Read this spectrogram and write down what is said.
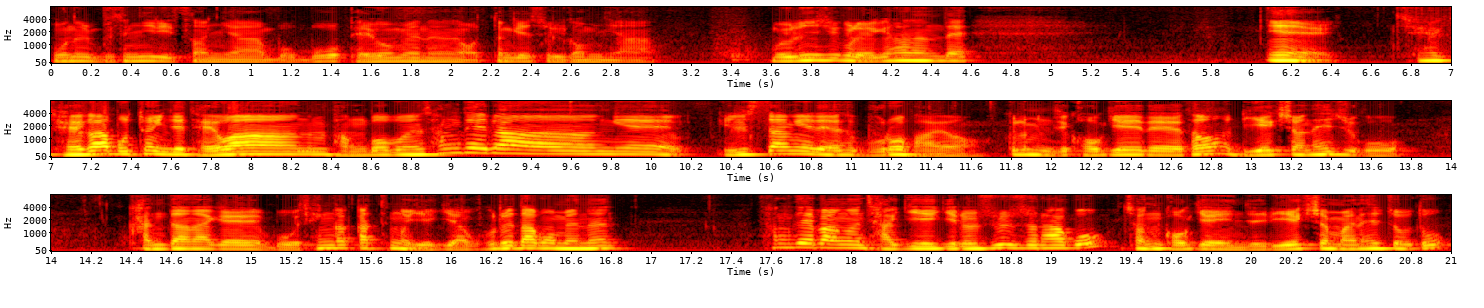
오늘 무슨 일이 있었냐, 뭐뭐 배우면은 어떤 게 즐겁냐, 뭐 이런 식으로 얘기를 하는데 예. 제- 제가 보통 이제 대화하는 방법은 상대방의 일상에 대해서 물어봐요. 그러면 이제 거기에 대해서 리액션 해주고 간단하게 뭐 생각 같은 거 얘기하고 그러다 보면은 상대방은 자기 얘기를 술술 하고 전 거기에 이제 리액션만 해줘도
